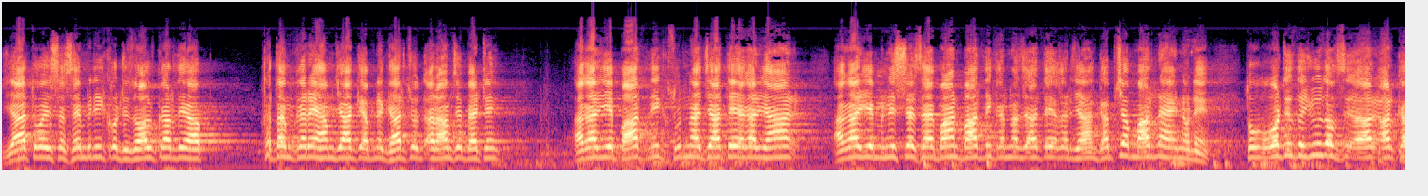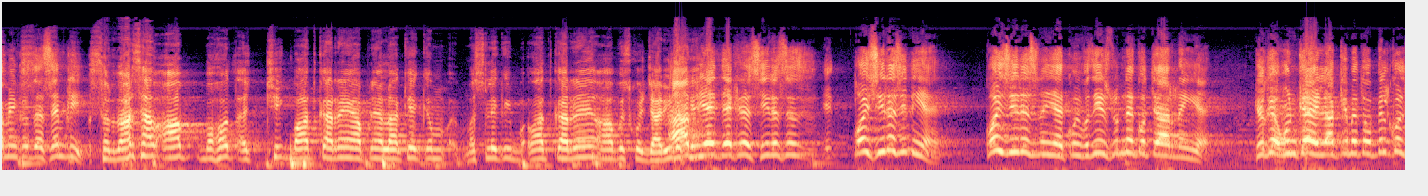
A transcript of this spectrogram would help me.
या तो इस असेंबली को डिसॉल्व कर दें आप ख़त्म करें हम जाके अपने घर चो आराम से बैठे। अगर ये बात नहीं सुनना चाहते अगर यहाँ अगर ये मिनिस्टर साहबान बात नहीं करना चाहते अगर यहाँ गपशप मारना है इन्होंने तो what is the use of are coming to the assembly Sardar Sahab आप बहुत ठीक बात कर रहे हैं अपने इलाके के मसले की बात कर रहे हैं आप इसको जारी आप ये देख रहे सीरियस कोई सीरियस ही नहीं है कोई सीरियस नहीं है कोई वज़ीर सुनने को तैयार नहीं है क्योंकि उनके इलाके में तो बिल्कुल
